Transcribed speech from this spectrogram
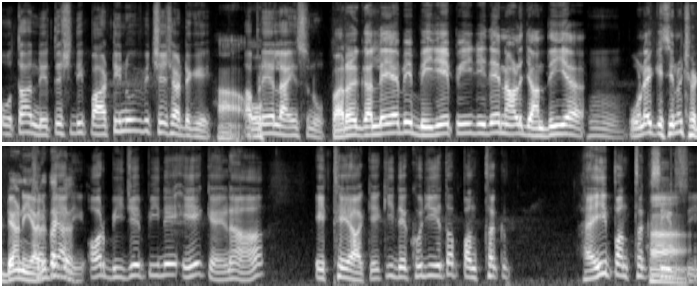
ਉਹ ਤਾਂ ਨਿਤਿਸ਼ ਦੀ ਪਾਰਟੀ ਨੂੰ ਵੀ ਪਿੱਛੇ ਛੱਡ ਗਏ ਆਪਣੇ ਅਲਾਈਅੰਸ ਨੂੰ। ਪਰ ਗੱਲ ਇਹ ਹੈ ਵੀ ਬੀਜੇਪੀ ਜਿਹਦੇ ਨਾਲ ਜਾਂਦੀ ਆ। ਉਹਨੇ ਕਿਸੇ ਨੂੰ ਛੱਡਿਆ ਨਹੀਂ ਅੱਜ ਤੱਕ। ਔਰ ਬੀਜੇਪੀ ਨੇ ਇਹ ਕਹਿਣਾ ਇੱਥੇ ਆ ਕੇ ਕਿ ਦੇਖੋ ਜੀ ਇਹ ਤਾਂ ਪੰਥਕ ਹੈ ਹੀ ਪੰਥਕ ਸੀਟ। ਸੀ।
